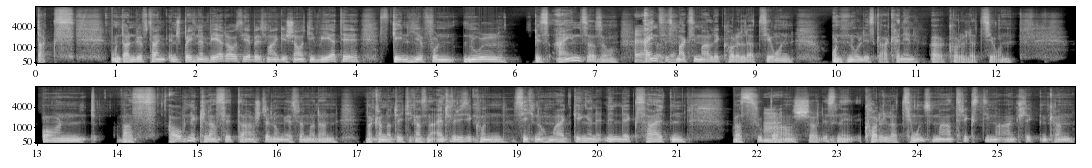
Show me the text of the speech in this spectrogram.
DAX. Und dann wirft einen entsprechenden Wert raus. Ich habe jetzt mal geschaut, die Werte gehen hier von 0 bis 1. Also ja, 1 okay. ist maximale Korrelation und 0 ist gar keine äh, Korrelation. Und was auch eine klasse Darstellung ist, wenn man dann, man kann natürlich die ganzen Einzelrisiken sich nochmal gegen einen Index halten. Was super mhm. ausschaut, ist eine Korrelationsmatrix, die man anklicken kann.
